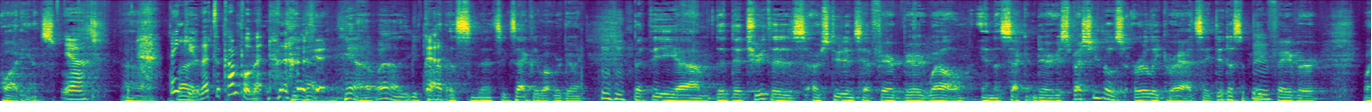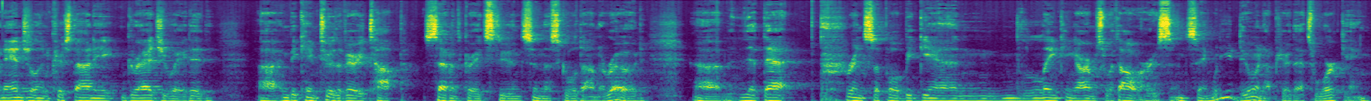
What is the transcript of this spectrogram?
audience. yeah Uh, thank but- you that's a compliment yeah, yeah, well, you taught us. and That's exactly what we're doing. but the, um, the the truth is, our students have fared very well in the secondary, especially those early grads. They did us a big favor when Angela and Kristani graduated uh, and became two of the very top seventh grade students in the school down the road. Uh, that that principal began linking arms with ours and saying, "What are you doing up here? That's working."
